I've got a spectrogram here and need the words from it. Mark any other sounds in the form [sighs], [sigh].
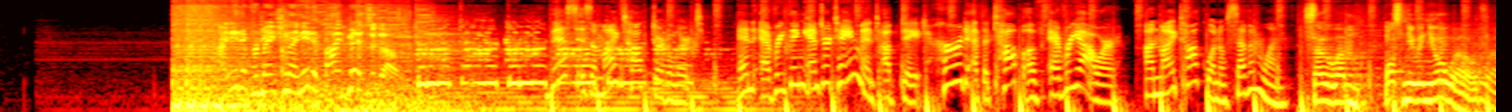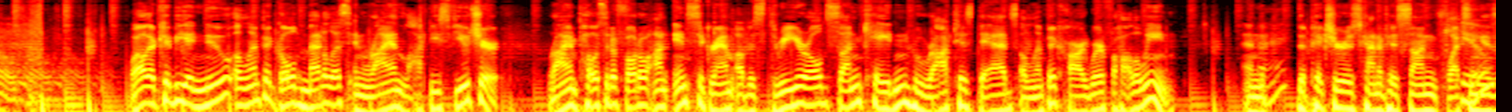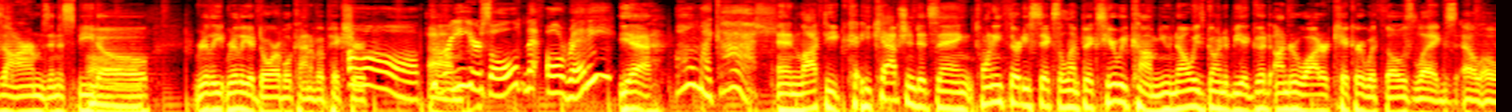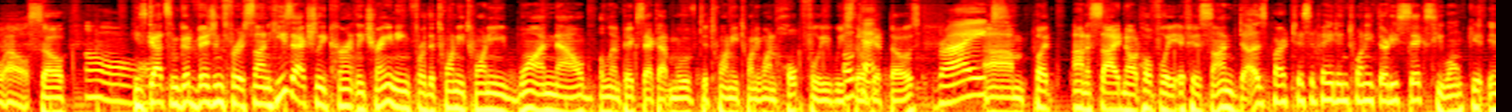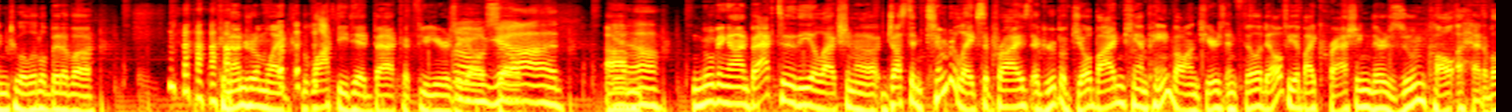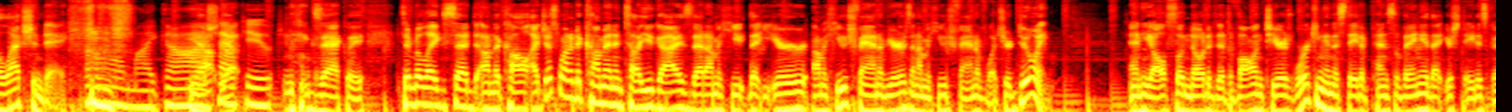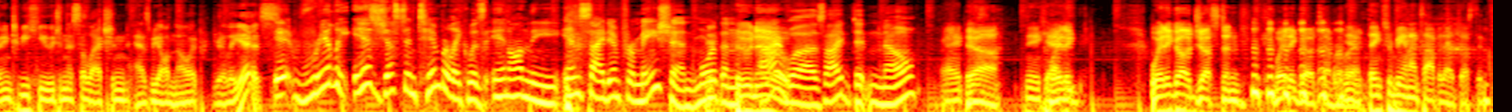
I need information. I needed five minutes ago. This is a My Talk Dirt Alert, an everything entertainment update heard at the top of every hour on My Talk 1071. So, um, what's new in your world? Well, there could be a new Olympic gold medalist in Ryan Lochte's future. Ryan posted a photo on Instagram of his three year old son, Caiden, who rocked his dad's Olympic hardware for Halloween. And the, the picture is kind of his son flexing Cute. his arms in a Speedo. Really, really adorable kind of a picture. Oh, three Um, years old already? Yeah. Oh my gosh. And Lochte, he captioned it saying, 2036 Olympics, here we come. You know he's going to be a good underwater kicker with those legs, LOL. So oh. he's got some good visions for his son. He's actually currently training for the 2021 now Olympics that got moved to 2021. Hopefully, we still get those. Right. Um, but on a side note, hopefully, if his son does participate in 2036, he won't get into a little bit of a [laughs] conundrum like Lochte did back a few years ago. oh So- God. um, yeah. Moving on back to the election, uh, Justin Timberlake surprised a group of Joe Biden campaign volunteers in Philadelphia by crashing their Zoom call ahead of Election Day. Oh my gosh. Yeah, how yeah. cute. [laughs] exactly. Timberlake said on the call, "I just wanted to come in and tell you guys that I'm a hu- that you're I'm a huge fan of yours and I'm a huge fan of what you're doing." And he also noted that the volunteers working in the state of Pennsylvania that your state is going to be huge in this election, as we all know it really is. It really is. Justin Timberlake was in on the inside information more than Who knew? I was. I didn't know. right? Yeah. Yeah, Way to, way to go, Justin. Way to go, [laughs] Yeah, Timberlake. thanks for being on top of that, Justin.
